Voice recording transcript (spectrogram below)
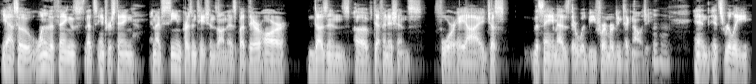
Yeah, so one of the things that's interesting and I've seen presentations on this, but there are dozens of definitions for AI just the same as there would be for emerging technology. hmm and it's really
